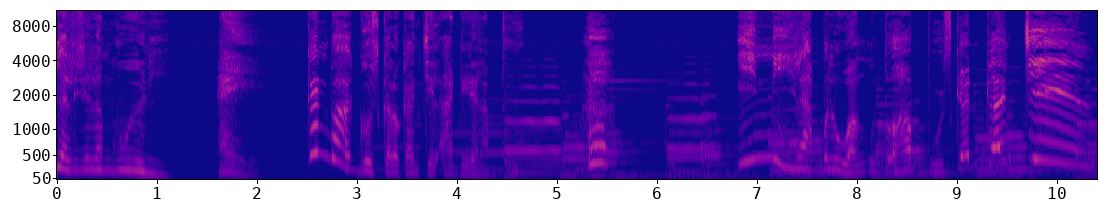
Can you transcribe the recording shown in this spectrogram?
Tinggal di dalam gua ni. Hei, kan bagus kalau kancil ada dalam tu. Hah? Inilah peluang untuk hapuskan kancil.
